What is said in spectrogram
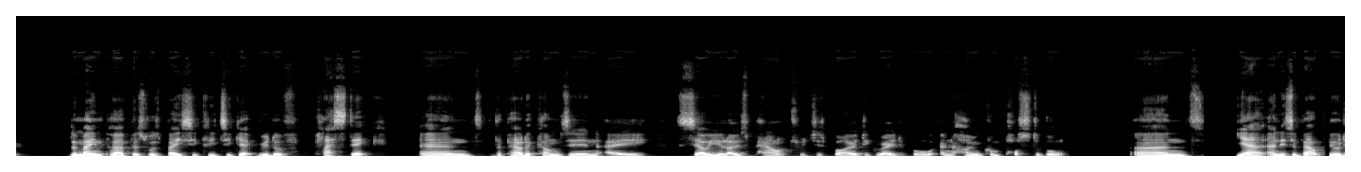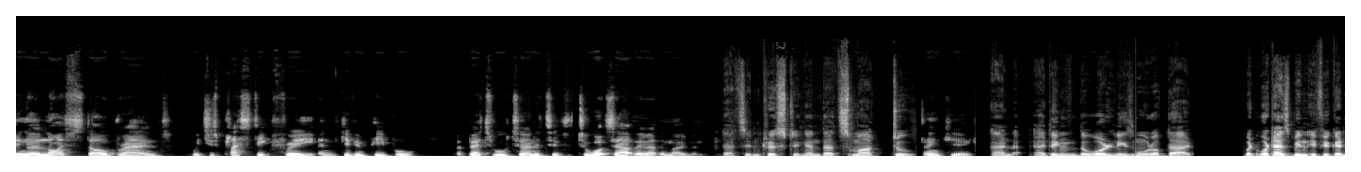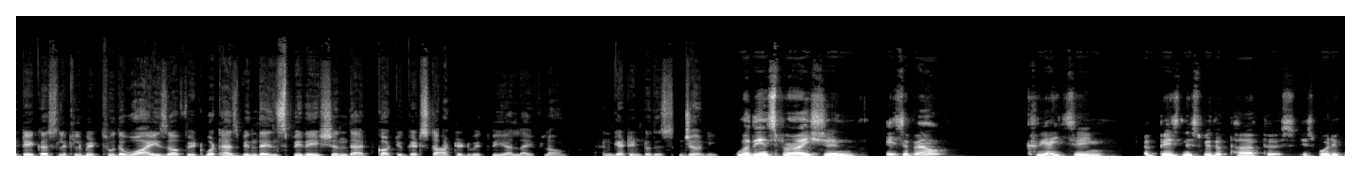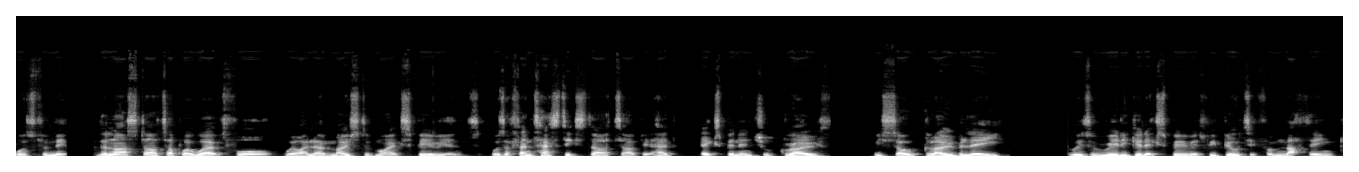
the main purpose was basically to get rid of plastic and the powder comes in a cellulose pouch, which is biodegradable and home compostable. And yeah, and it's about building a lifestyle brand which is plastic free and giving people a better alternative to what's out there at the moment. That's interesting and that's smart too. Thank you. And I think the world needs more of that. But what has been, if you can take us a little bit through the whys of it, what has been the inspiration that got you get started with Via Lifelong? And get into this journey? Well, the inspiration it's about creating a business with a purpose is what it was for me. The last startup I worked for, where I learned most of my experience, was a fantastic startup. It had exponential growth. We sold globally. It was a really good experience. We built it from nothing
